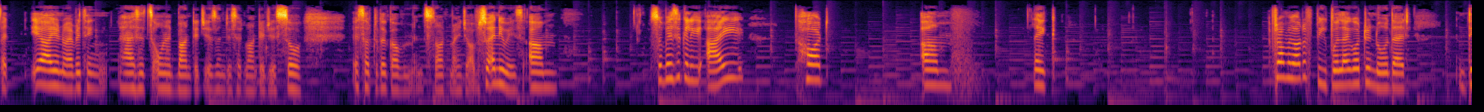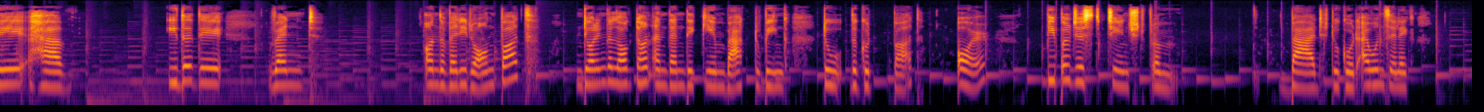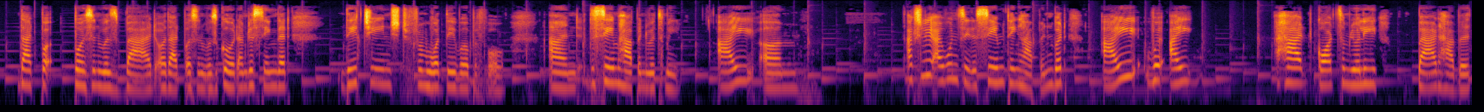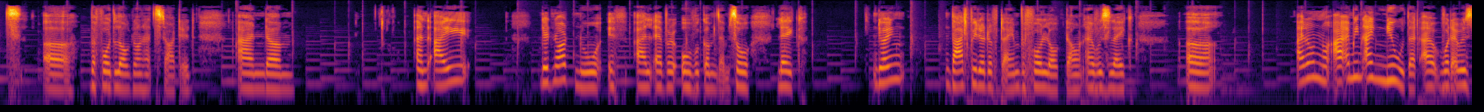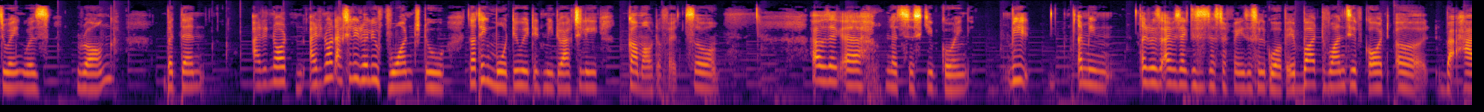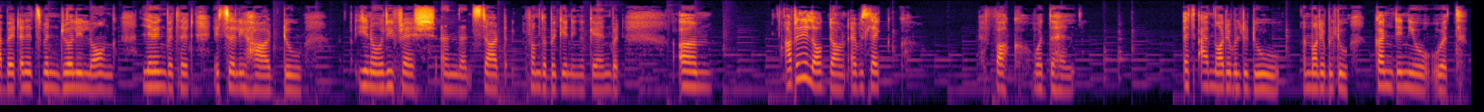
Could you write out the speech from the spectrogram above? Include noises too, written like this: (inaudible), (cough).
But yeah you know everything has its own advantages and disadvantages so it's up to the government. It's not my job. So anyways um so basically i thought um like from a lot of people i got to know that they have either they went on the very wrong path during the lockdown and then they came back to being to the good path. Or people just changed from bad to good. I won't say like that per- person was bad or that person was good. I'm just saying that they changed from what they were before. And the same happened with me. I um actually i wouldn't say the same thing happened but I, I had got some really bad habits uh, before the lockdown had started. And um, and i did not know if i'll ever overcome them. So like during that period of time before lockdown i was like uh, i don't know. I, I mean i knew that I, what i was doing was wrong but then i did not i did not actually really want to nothing motivated me to actually come out of it. So i was like uh, let's just keep going. We i mean it was i was like this is just a phase this will go away. But once you've got a habit and it's been really long living with it it's really hard to you know refresh and then start from the beginning again. But um after the lockdown i was like fuck what the hell? It's i'm not able to do i'm not able to continue with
